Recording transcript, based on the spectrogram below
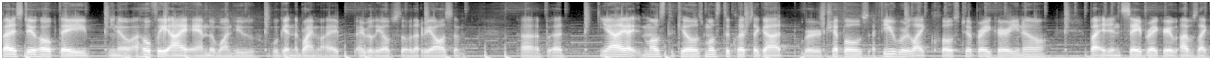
But I still hope they, you know, hopefully I am the one who will get in the Brimo. I, I really hope so. That'd be awesome. Uh, but yeah, I, most of the kills, most of the clips I got were triples. A few were like close to a breaker, you know, but it didn't say breaker. I was like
